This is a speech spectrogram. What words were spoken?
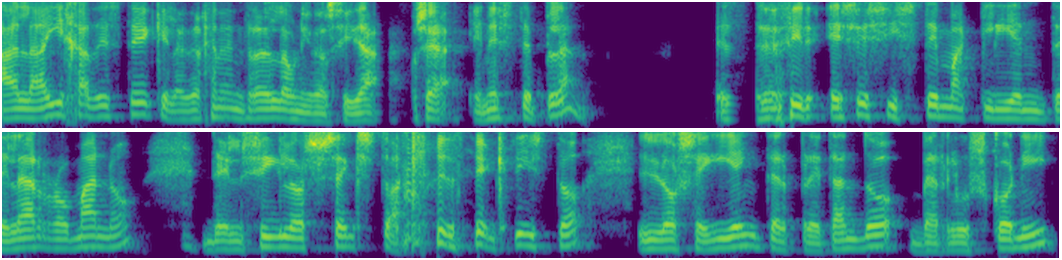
a la hija de este que le dejen entrar en la universidad. O sea, en este plan. Es decir, ese sistema clientelar romano del siglo VI antes de Cristo lo seguía interpretando Berlusconi,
